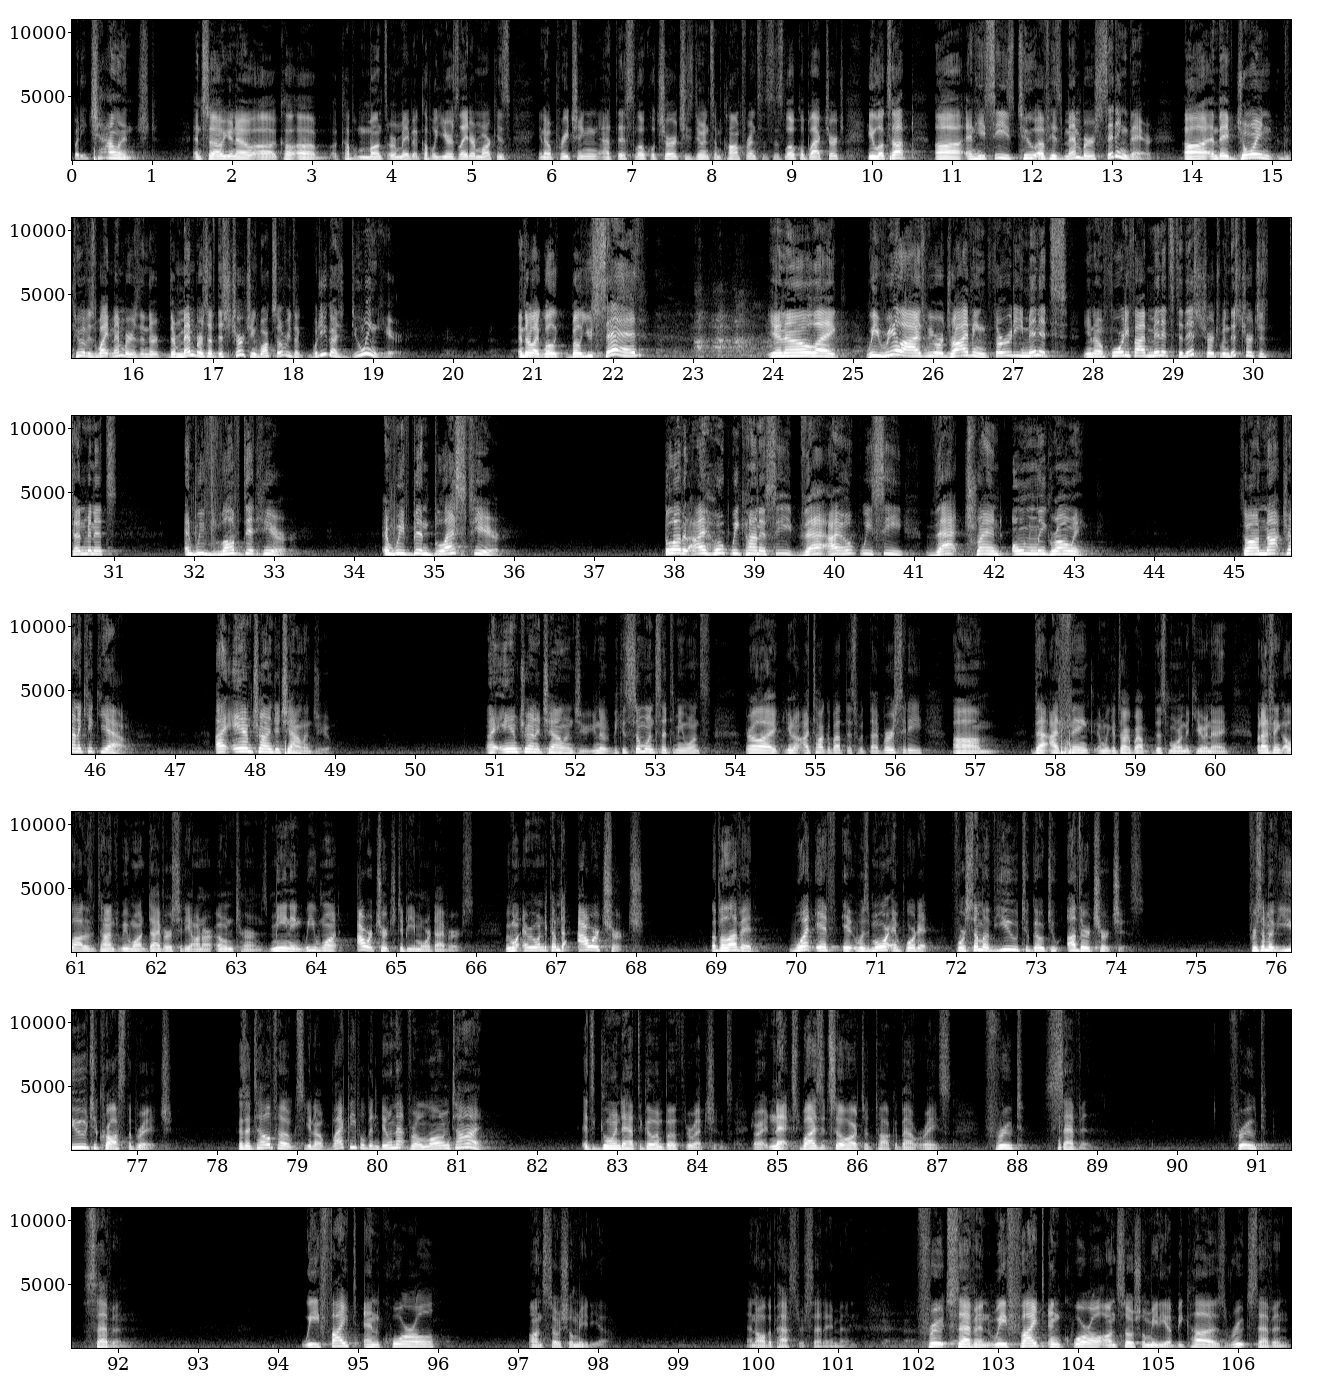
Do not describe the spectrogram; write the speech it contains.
but he challenged. And so, you know, uh, uh, a couple months or maybe a couple years later, Mark is you know, preaching at this local church. He's doing some conference. It's this local black church. He looks up uh, and he sees two of his members sitting there. Uh, and they've joined the two of his white members, and they're, they're members of this church. And he walks over. He's like, "What are you guys doing here?" And they're like, "Well, well, you said, you know, like we realized we were driving 30 minutes, you know, 45 minutes to this church when this church is 10 minutes, and we've loved it here." And we've been blessed here. Beloved, I hope we kind of see that. I hope we see that trend only growing. So I'm not trying to kick you out. I am trying to challenge you. I am trying to challenge you, you know, because someone said to me once, they're like, you know, I talk about this with diversity, um, that I think, and we could talk about this more in the Q&A, but I think a lot of the times we want diversity on our own terms, meaning we want our church to be more diverse. We want everyone to come to our church. But, beloved, what if it was more important for some of you to go to other churches? for some of you to cross the bridge. Because I tell folks, you know, black people have been doing that for a long time. It's going to have to go in both directions. All right, next. Why is it so hard to talk about race? Fruit seven. Fruit seven. We fight and quarrel on social media. And all the pastors said amen. Fruit seven, we fight and quarrel on social media because, root seven,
